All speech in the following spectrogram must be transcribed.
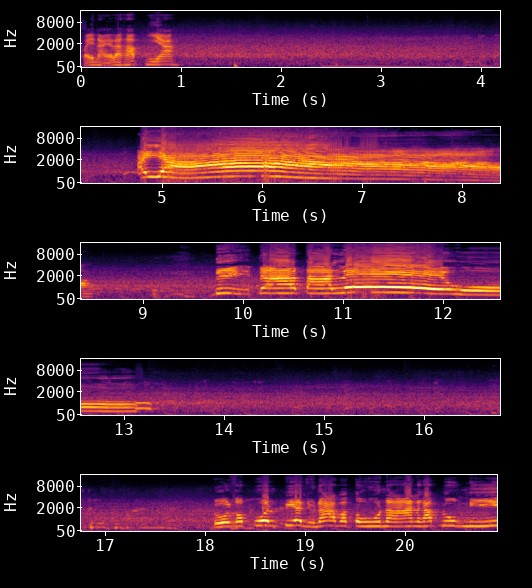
ไปไหนล่ะครับเฮียไอ้ยาดิ นาตาเล่โอ้โหโดนเขาป้วนเปี้ยนอยู่หน้าประตูนานครับ ลูกนี้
